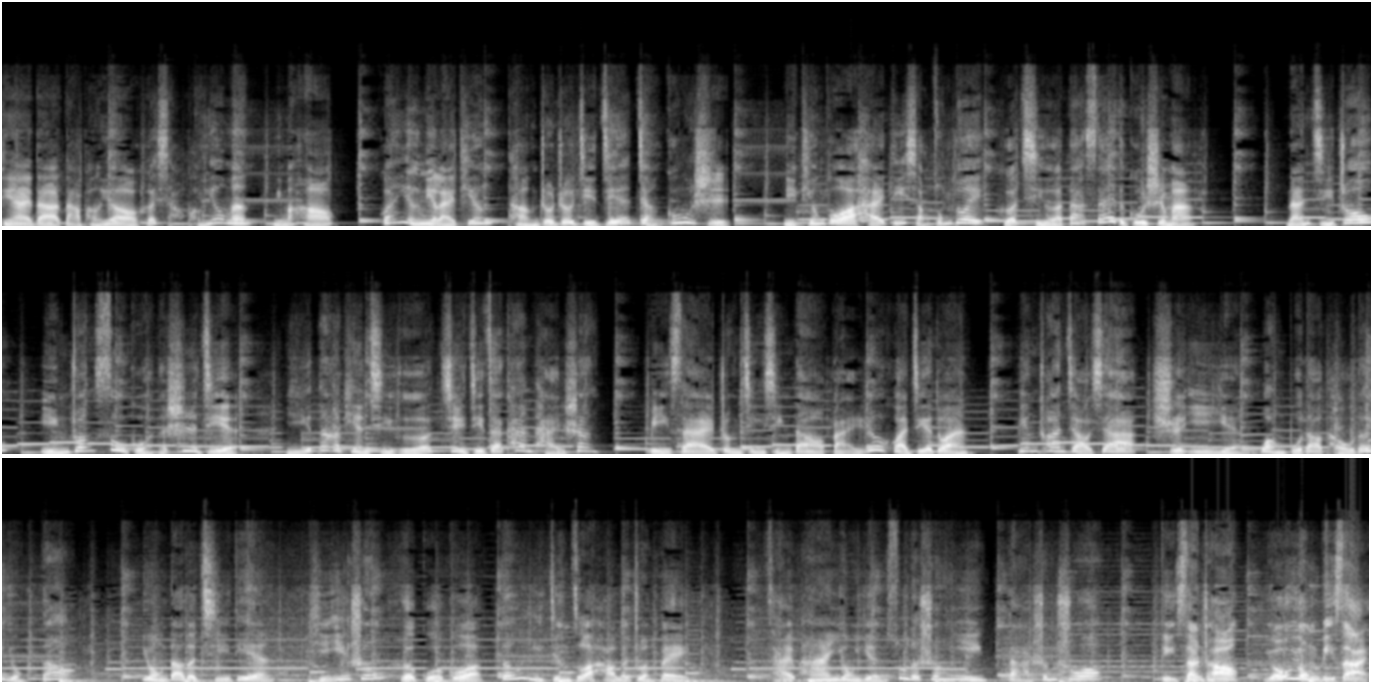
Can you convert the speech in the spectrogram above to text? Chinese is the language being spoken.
亲爱的，大朋友和小朋友们，你们好！欢迎你来听唐周周姐姐讲故事。你听过海底小纵队和企鹅大赛的故事吗？南极洲银装素裹的世界，一大片企鹅聚集在看台上，比赛正进行到白热化阶段。冰川脚下是一眼望不到头的甬道。甬道的起点，皮医生和果果都已经做好了准备。裁判用严肃的声音大声说：“第三场游泳比赛。”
